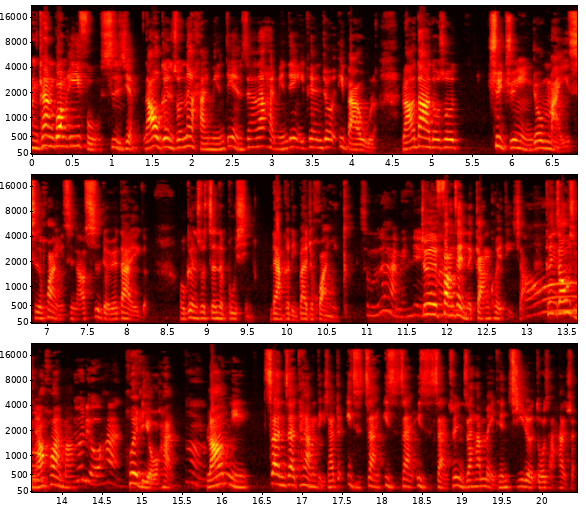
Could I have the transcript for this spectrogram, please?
你看，光衣服四件，然后我跟你说，那个海绵垫也是啊，那海绵垫一片就一百五了。然后大家都说去军营就买一次换一次，然后四个月带一个。我跟你说，真的不行，两个礼拜就换一个，什么是海绵垫？就是放在你的钢盔底下。哦可你知道为什么要换吗你？会流汗。会流汗，嗯，然后你站在太阳底下就一直站，一直站，一直站，所以你知道它每天积了多少汗水，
